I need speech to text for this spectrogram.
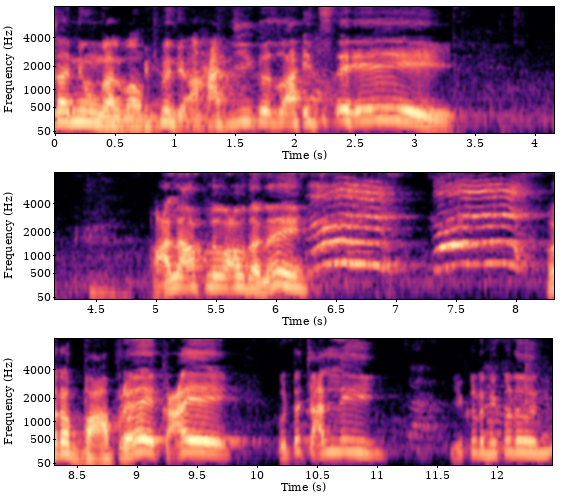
जा नेऊन घाल बाबा. ती म्हणते आजी कसं जायचंय. आलं आपलं वावदा नाही अरे बापरे काय कुठं चालली? इकडून इकडून.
